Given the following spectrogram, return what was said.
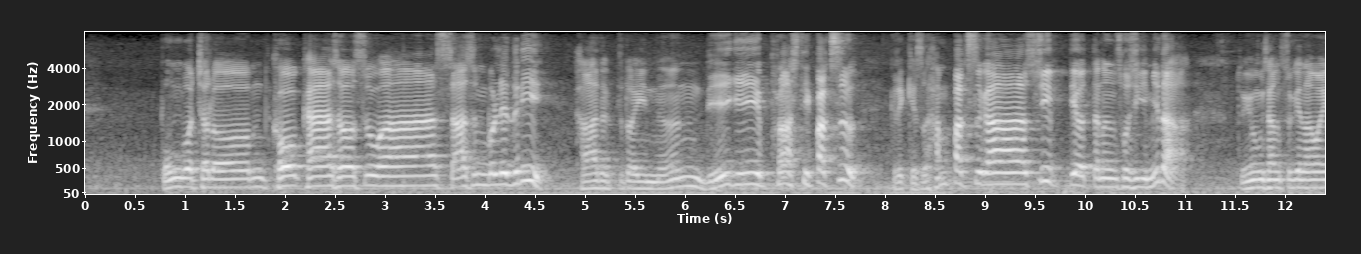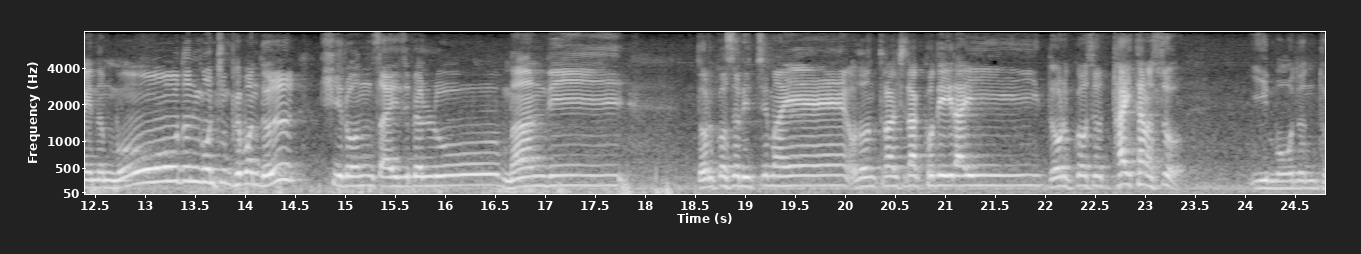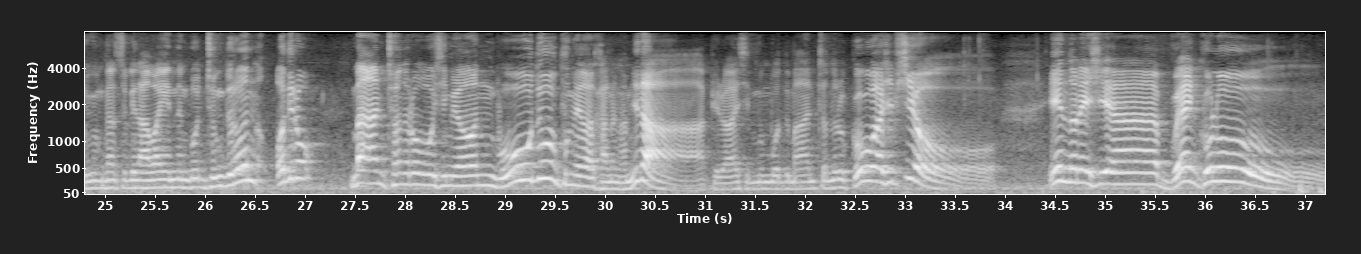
본 것처럼 코카서스와 사슴벌레들이 가득 들어있는 4개의 플라스틱 박스 그렇게 해서 한 박스가 수입되었다는 소식입니다. 동영상 속에 나와 있는 모든 곤충 표본들 키론 사이즈별로 만디 도르코스 리츠마에 오돈트랄시라코데이라이 도르코스 타이타노스 이 모든 동영상 속에 나와 있는 곤충들은 어디로? 만천으로 오시면 모두 구매가 가능합니다. 필요하신 분 모두 만천으로 고고하십시오. 인도네시아 뱅콜루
